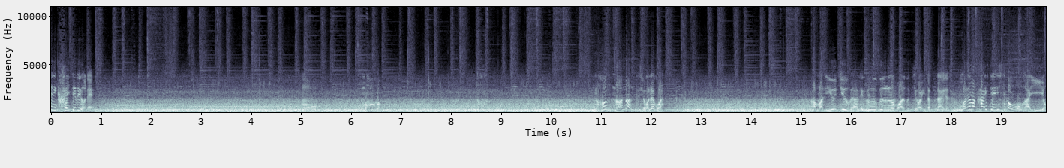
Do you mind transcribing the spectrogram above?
手に書いてるよね。もう。もうなんなんなんでしょうねこれ。あんまり YouTube なんで Google の悪口は言いたくないです。けどこれは改善した方がいいよ。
